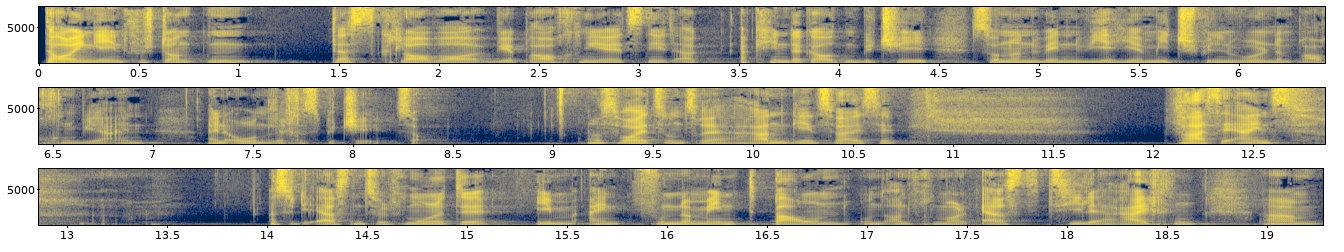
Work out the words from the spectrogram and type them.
dahingehend verstanden, dass klar war, wir brauchen ja jetzt nicht ein Kindergartenbudget, sondern wenn wir hier mitspielen wollen, dann brauchen wir ein, ein ordentliches Budget. So, das war jetzt unsere Herangehensweise. Phase 1, also die ersten zwölf Monate, eben ein Fundament bauen und einfach mal erste Ziele erreichen. Ähm,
